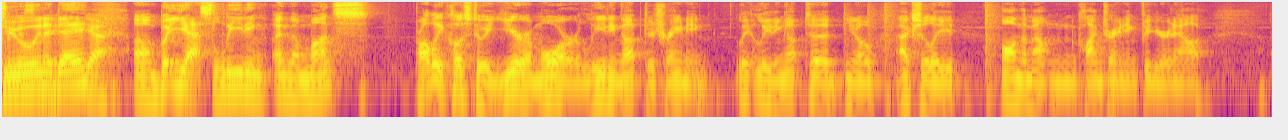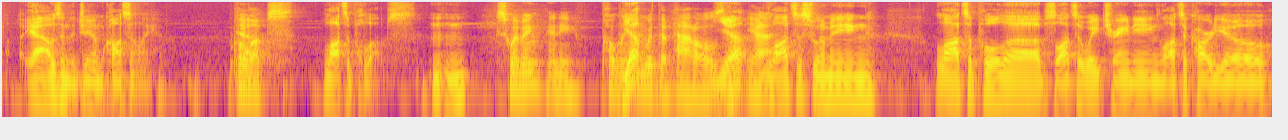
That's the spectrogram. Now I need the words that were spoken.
do in a day. yeah. Um, but yes, leading in the months, probably close to a year or more leading up to training, le- leading up to, you know, actually on the mountain climb training, figuring out. Yeah, I was in the gym constantly. Pull ups, Lots of pull ups. swimming, any pulling Yep. with the paddles? Yep. Yeah. Lots of swimming, lots of pull ups, lots of weight training, lots of cardio,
